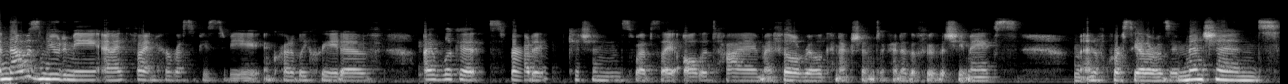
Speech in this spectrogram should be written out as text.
And that was new to me, and I find her recipes to be incredibly creative. I look at Sprouted Kitchen's website all the time. I feel a real connection to kind of the food that she makes. And of course, the other ones I mentioned,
